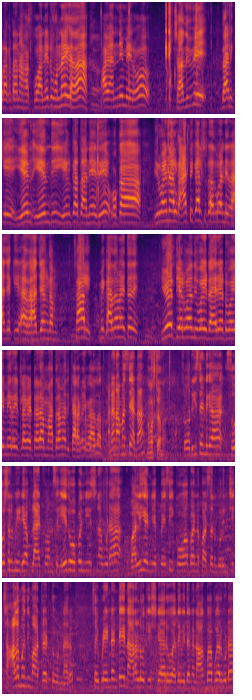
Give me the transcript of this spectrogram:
ప్రకటన హక్కు అనేటివి ఉన్నాయి కదా? అవన్నీ మీరు చదివి దానికి ఏం ఏంది ఏం కథ అనేది ఒక ఇరవై నాలుగు ఆర్టికల్స్ చదవండి రాజకీయ రాజ్యాంగం. చాలు మీకు అర్థమవుతుంది. ఏది తెలియంది పోయి డైరెక్ట్ పోయి మీరు ఇట్లా పెట్టడం మాత్రం అది కరెక్ట్ కాదు. అన్న నమస్తే అన్న. నమస్తే అన్న. సో రీసెంట్గా సోషల్ మీడియా ప్లాట్ఫామ్స్ ఏది ఓపెన్ చేసినా కూడా వలి అని చెప్పేసి కోవాబన్న పర్సన్ గురించి చాలా మంది మాట్లాడుతూ ఉన్నారు. సో ఇప్పుడు ఏంటంటే నారా లోకేష్ గారు అదేవిధంగా నాగబాబు గారు కూడా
